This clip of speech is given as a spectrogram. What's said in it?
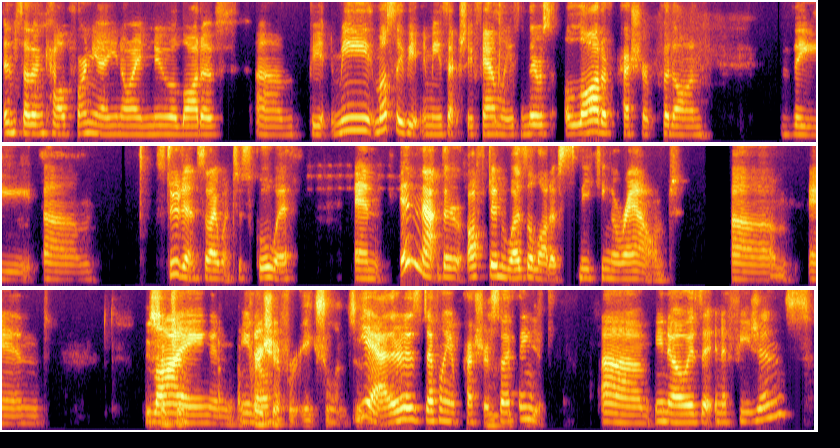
in southern california you know i knew a lot of um, vietnamese mostly vietnamese actually families and there was a lot of pressure put on the um, students that i went to school with and in that there often was a lot of sneaking around um, and There's such a, lying and you know pressure for excellence. yeah there is definitely a pressure so i Mhm. think um, you know is it in ephesians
